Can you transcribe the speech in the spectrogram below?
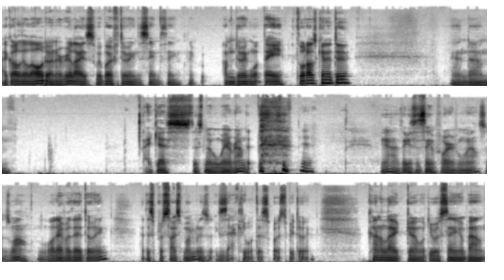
I got a little older and I realized we're both doing the same thing. Like I'm doing what they thought I was gonna do, and um, I guess there's no way around it. Yeah. Yeah, I think it's the same for everyone else as well. Whatever they're doing at this precise moment is exactly what they're supposed to be doing. Kind of like uh, what you were saying about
